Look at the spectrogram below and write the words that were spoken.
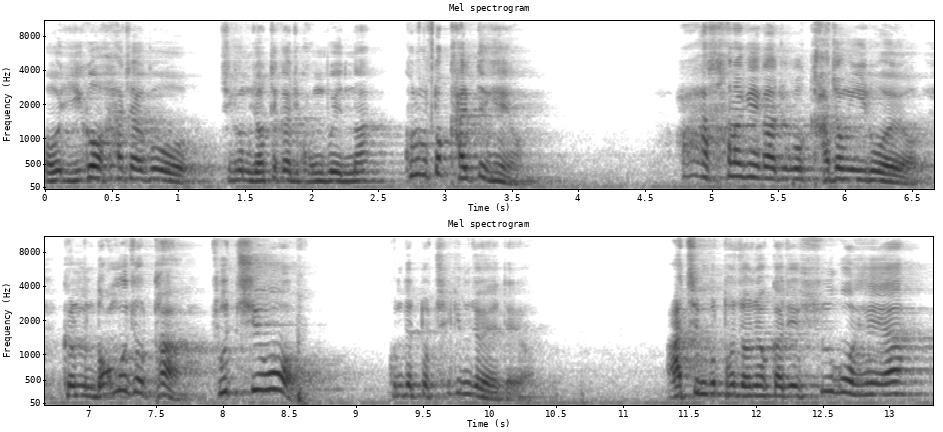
어, 이거 하자고 지금 여태까지 공부했나? 그리고 또 갈등해요. 아, 사랑해가지고 가정이 이루어요. 그러면 너무 좋다. 좋지요. 근데 또 책임져야 돼요. 아침부터 저녁까지 수고해야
